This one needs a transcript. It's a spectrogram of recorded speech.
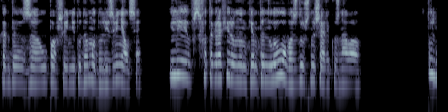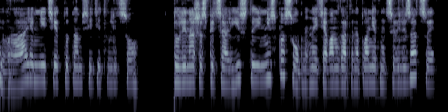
когда за упавшие не туда модули извинялся. Или в сфотографированном кем-то НЛО воздушный шарик узнавал. То ли врали мне те, кто там сидит в лицо, то ли наши специалисты не способны найти авангард инопланетной цивилизации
